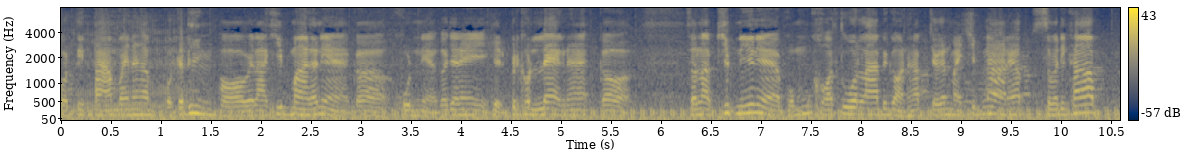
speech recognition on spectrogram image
กดติดตามไว้นะครับ กดกระดิ่งพอเวลาคลิปมาแล้วเนี่ย ก็คุณเนี่ยก็จะได้เห็นเป็นคนแรกนะฮะก็ สำหรับคลิปนี้เนี่ยผมขอตัวลาไปก่อนครับ เจอกันใหม่คลิปหน้านะครับ สวัสดีครับ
